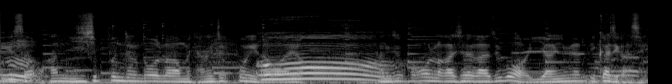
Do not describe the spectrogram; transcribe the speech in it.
여기서 음. 한 20분 정도 올라가면 향적봉이 나와요. 오. 향적봉 올라가셔가지고 이왕이면 이까지 가세요.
